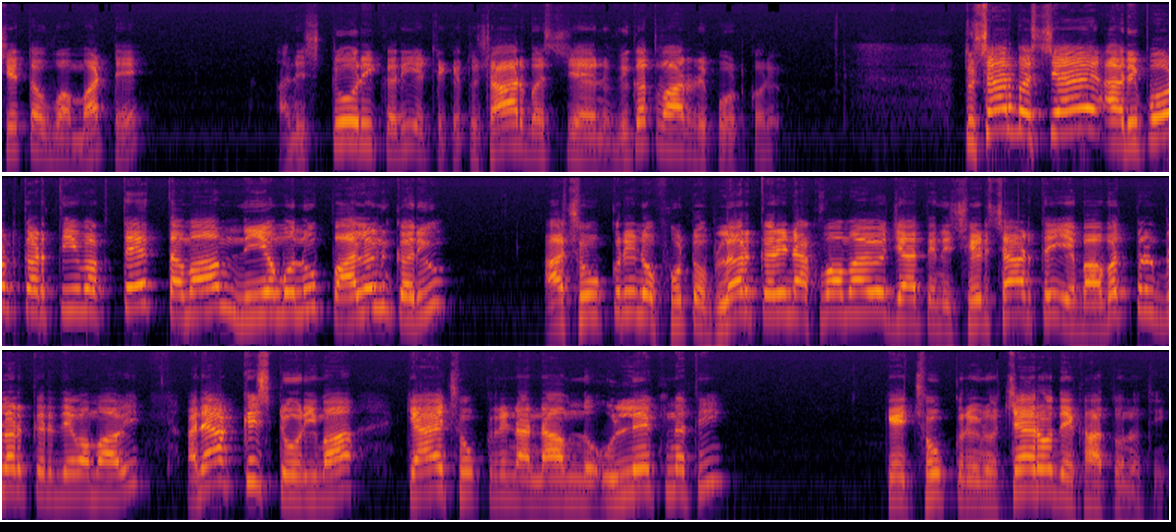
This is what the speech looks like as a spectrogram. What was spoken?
ચેતવવા માટે આની સ્ટોરી કરી, એટલે કે તુષાર બસિયાએનો વિગતવાર રિપોર્ટ કર્યો. તુષાર બસિયાએ આ રિપોર્ટ કરતી વખતે તમામ નિયમોનું પાલન કર્યું. આ છોકરીનો ફોટો બ્લર કરી નાખવામાં આવ્યો, જ્યાં તેની છેડછાડ થઈ એ બાબત પણ બ્લર કરી દેવામાં આવી. અને આખી સ્ટોરીમાં ક્યાંય છોકરીના નામનો ઉલ્લેખ નથી કે છોકરીનો ચહેરો દેખાતો નથી.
